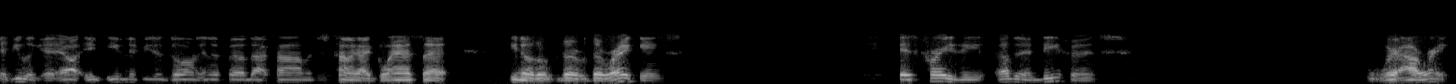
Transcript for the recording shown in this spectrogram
If you look at even if you just go on NFL.com and just kind of like glance at you know the the, the rankings, it's crazy. Other than defense, we're outranked,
